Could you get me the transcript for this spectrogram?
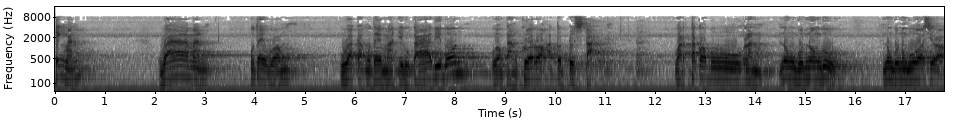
Ingman waman utai wong. Wa kang utai man iku kadibun. Wong kang goroh atau dusta. Wartaqabu lan nunggu-nunggu nunggu-nunggu sira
